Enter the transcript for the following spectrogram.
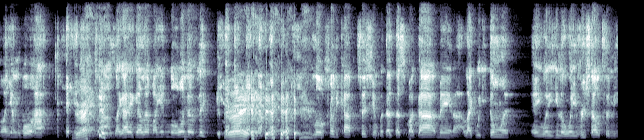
my young boy hot. Right. so I was like, I ain't gotta let my young boy one up me. right. a little friendly competition, but that's that's my guy, man. I like what he doing, and when you know when he reached out to me,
